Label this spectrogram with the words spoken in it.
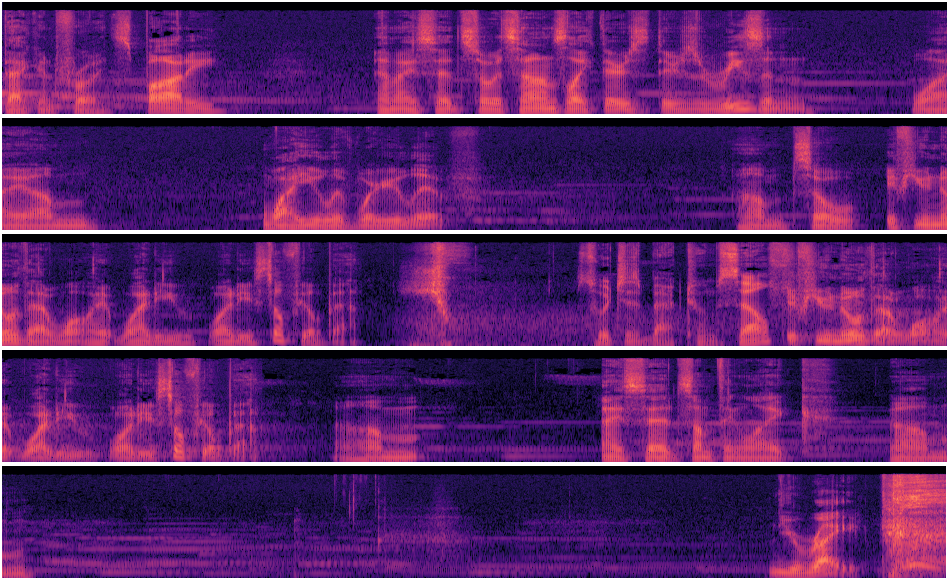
Back in Freud's body. And I said, so it sounds like there's there's a reason why um why you live where you live. Um, so if you know that, why why do you why do you still feel bad? Switches back to himself. If you know that, why, why do you why do you still feel bad? Um, I said something like, um, "You're right."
